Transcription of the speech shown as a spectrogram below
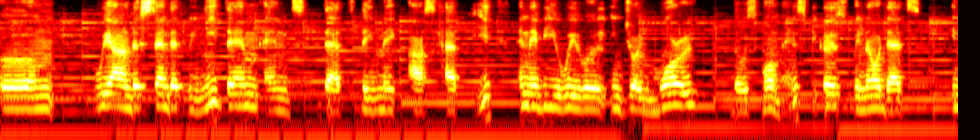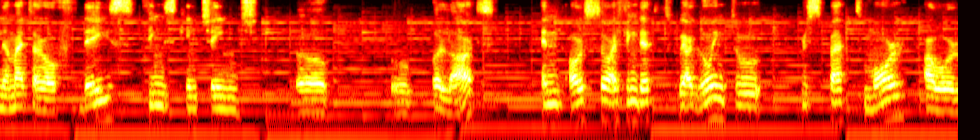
um, we understand that we need them and that they make us happy and maybe we will enjoy more those moments because we know that in a matter of days things can change uh, uh, a lot. And also i think that we are going to respect more our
